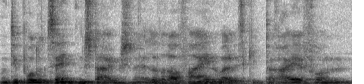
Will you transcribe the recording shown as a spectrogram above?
Und die Produzenten steigen schneller darauf ein, weil es gibt eine Reihe von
